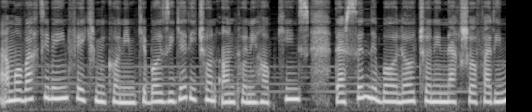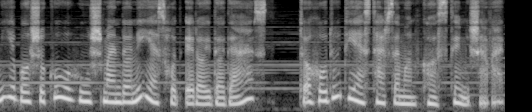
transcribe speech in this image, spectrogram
اما وقتی به این فکر می‌کنیم که بازیگری چون آنتونی هاپکینز در سن بالا چنین نقش آفرینی با شکوه و هوشمندانه از خود ارائه داده است تا حدودی از ترسمان کاسته می شود.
